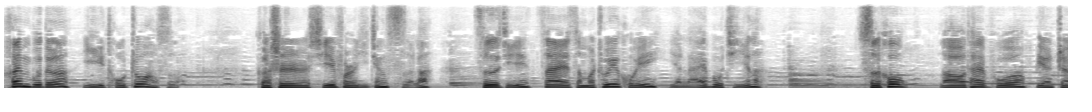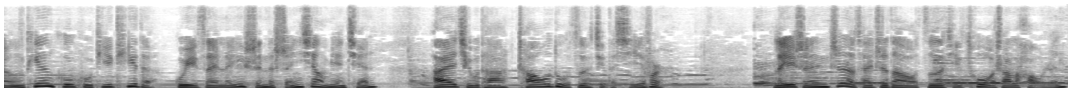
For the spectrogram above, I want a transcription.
恨不得一头撞死，可是媳妇儿已经死了，自己再怎么追回也来不及了。此后，老太婆便整天哭哭啼啼的跪在雷神的神像面前，哀求他超度自己的媳妇儿。雷神这才知道自己错杀了好人，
